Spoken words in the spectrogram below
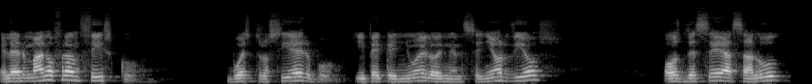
el hermano Francisco, vuestro siervo y pequeñuelo en el Señor Dios, os desea salud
